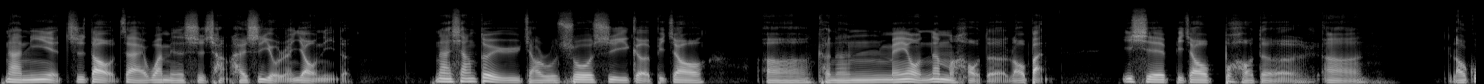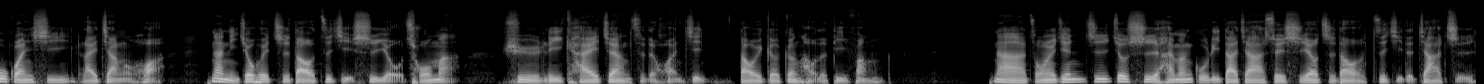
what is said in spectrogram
那你也知道，在外面的市场还是有人要你的。那相对于，假如说是一个比较，呃，可能没有那么好的老板，一些比较不好的，呃，牢固关系来讲的话，那你就会知道自己是有筹码去离开这样子的环境。到一个更好的地方。那总而言之，就是还蛮鼓励大家随时要知道自己的价值，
